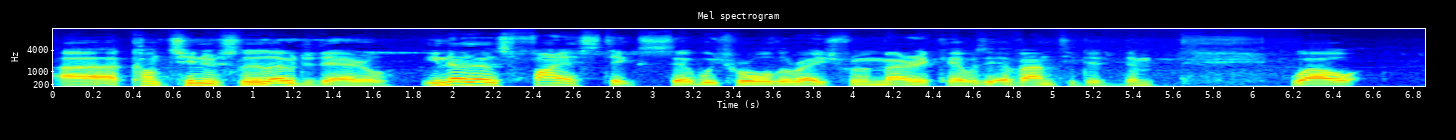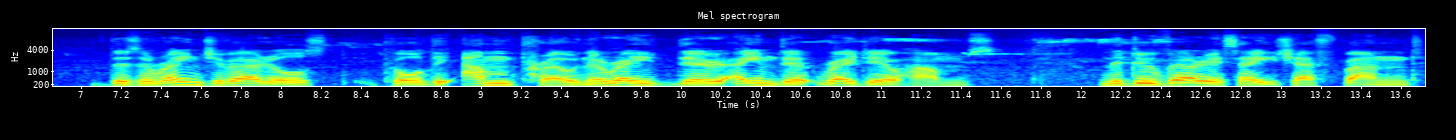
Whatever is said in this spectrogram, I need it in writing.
uh, a continuously loaded aerial. You know those fire sticks uh, which were all the rage from America? Was it Avanti did them? Well, there's a range of aerials called the Ampro, and they're, they're aimed at radio hams. And they do various HF band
